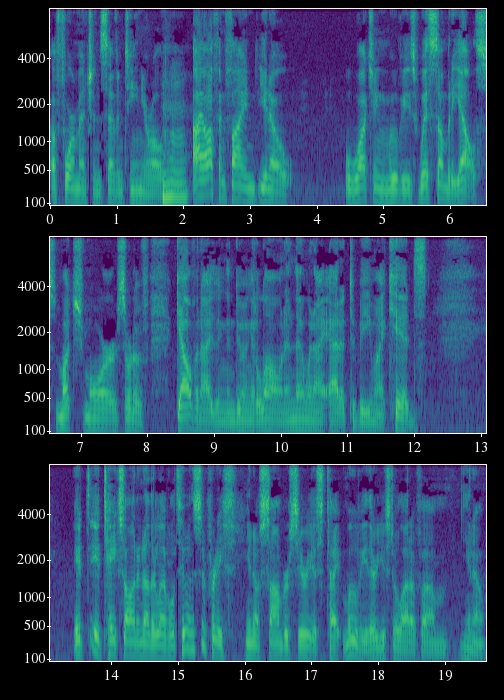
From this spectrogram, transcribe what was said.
aforementioned 17 year old. I often find you know watching movies with somebody else much more sort of galvanizing than doing it alone, and then when I add it to be my kids. It, it takes on another level too, and this is a pretty you know somber, serious type movie. They're used to a lot of um, you know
